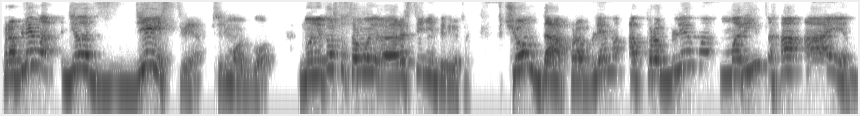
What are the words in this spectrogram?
Проблема делать действие в седьмой год, но не то, что само э, растение интегрируется. В чем, да, проблема? А проблема марит гаайн.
